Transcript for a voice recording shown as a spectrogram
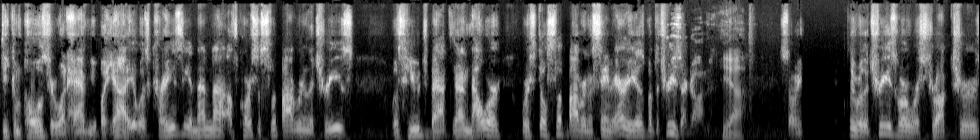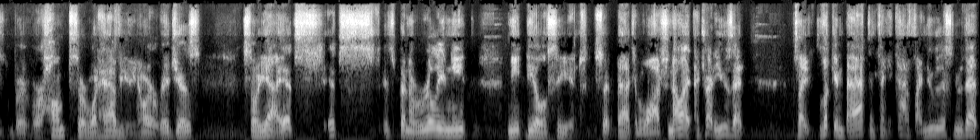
decomposed or what have you. But yeah, it was crazy. And then, uh, of course, the slip bobber in the trees was huge back then. Now we're we're still slip bobber in the same areas, but the trees are gone. Yeah. So where the trees were were structures, were, were humps or what have you, you know, or ridges. So yeah, it's it's it's been a really neat neat deal to see and sit back and watch. Now I, I try to use that. It's like looking back and thinking, God, if I knew this, knew that,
